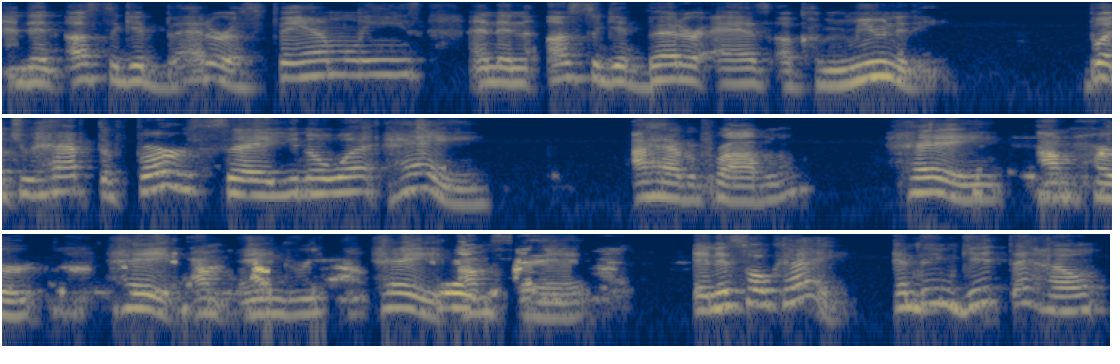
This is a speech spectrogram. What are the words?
and then us to get better as families, and then us to get better as a community. But you have to first say, you know what? Hey, I have a problem. Hey, I'm hurt. Hey, I'm angry. Hey, I'm sad. And it's okay. And then get the help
